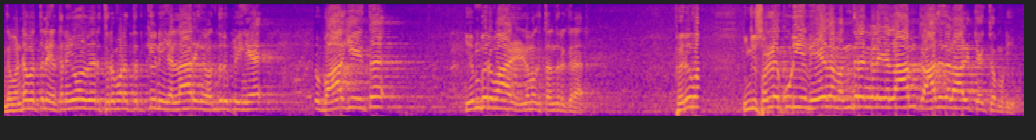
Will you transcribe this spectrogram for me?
இந்த மண்டபத்தில் எத்தனையோ பேர் திருமணத்திற்கு நீங்கள் எல்லாரும் இங்கே வந்திருப்பீங்க. ஒரு பாகியத்தை எம்பெருமாள் நமக்கு தந்திருக்கிறார். பெருமா இங்கு சொல்லக்கூடிய வேத மந்திரங்களை எல்லாம் காதுகளால் கேட்க முடியும்.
